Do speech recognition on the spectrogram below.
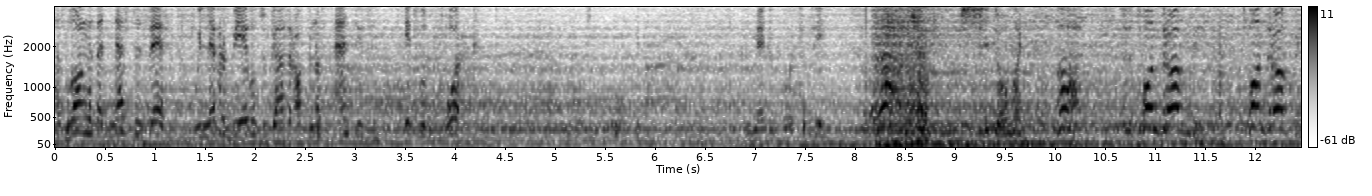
As long as that nest is there, we'll never be able to gather up enough antis. It would work. We make a good team. Ah! Shit, oh my... Ah! Don't drop me! Don't drop me!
